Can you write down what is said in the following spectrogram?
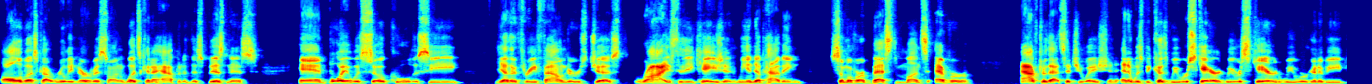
all of us got really nervous on what's going to happen to this business. And boy, it was so cool to see the other three founders just rise to the occasion. We end up having some of our best months ever after that situation. And it was because we were scared. We were scared we were going to be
